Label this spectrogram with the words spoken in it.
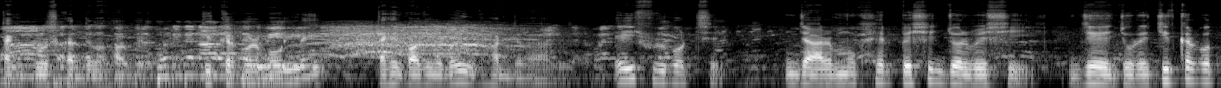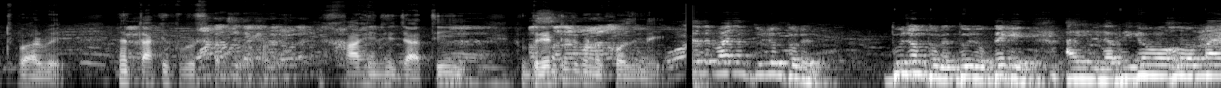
তাকে পুরস্কার দেওয়া হবে। চিৎকার করে বললেই তাকে গজল বই উপহার দেওয়া হবে। এই শুরু করছে যার মুখের পেশির জোর বেশি, যে জোরে চিৎকার করতে পারবে হ্যাঁ তাকে পুরস্কার দেওয়া হবে। হায় জাতি ব্রেনের কোনো খোঁজ নেই। দুজন তোলেন দুজন তোলেন, দুজন। দেখি, আই লাভ ইউ মাই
